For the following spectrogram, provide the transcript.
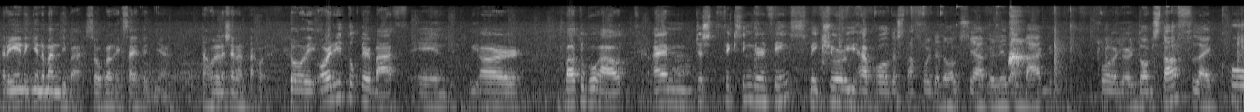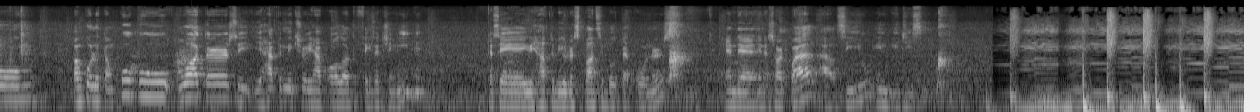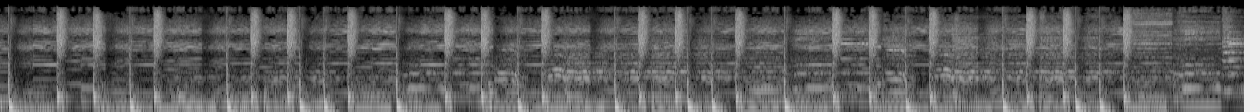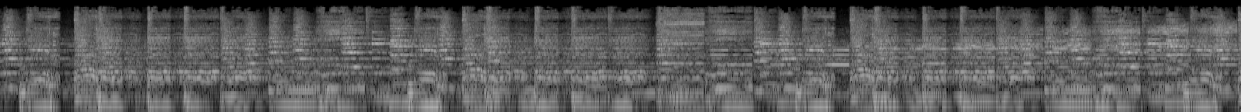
narinig niyo naman, di ba? Sobrang excited niya. Tahol na siya ng tahol. So, they already took their bath and we are about to go out. I'm just fixing their things. Make sure you have all the stuff for the dogs. You have your little bag for your dog stuff like comb, pampulot ng pupu, water. So you have to make sure you have all of the things that you need. Kasi you have to be responsible pet owners. And then in a short while, I'll see you in BGC. Música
